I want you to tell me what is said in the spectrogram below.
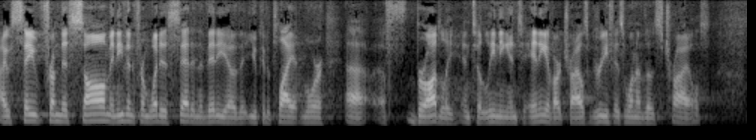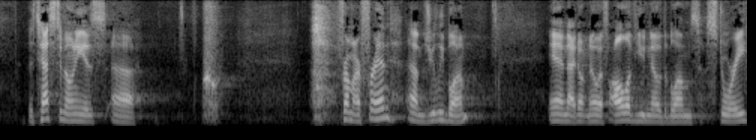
I would say from this psalm and even from what is said in the video that you could apply it more uh, broadly into leaning into any of our trials. Grief is one of those trials. The testimony is uh, from our friend um, Julie Blum. And I don't know if all of you know the Blum's story.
